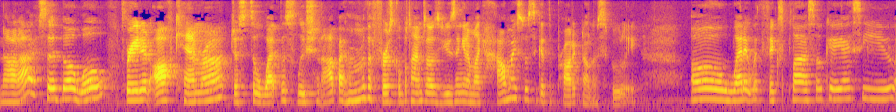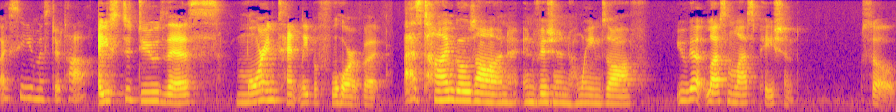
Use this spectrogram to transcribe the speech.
Not I, said the wolf. Sprayed it off camera just to wet the solution up. I remember the first couple times I was using it, I'm like, how am I supposed to get the product on the spoolie? Oh, wet it with Fix Plus. Okay, I see you. I see you, Mr. Ta. I used to do this more intently before, but as time goes on and vision wanes off, you get less and less patient. So,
